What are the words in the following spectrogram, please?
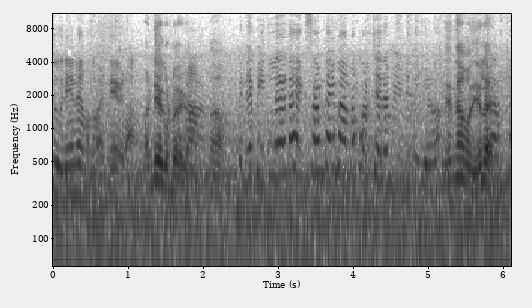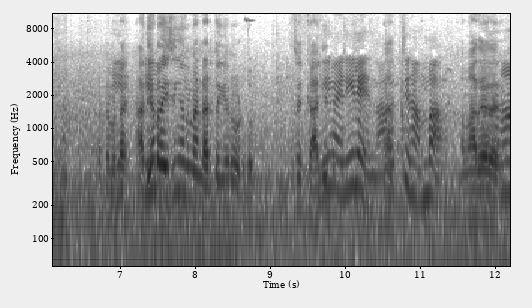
സൂര്യനെ നമുക്ക് വണ്ടിയെ വിടാം. വണ്ടിയെ കൊണ്ടുപോയേക്കാം പിന്നെ പിള്ളേരുടെ എക്സാം ടൈം ആകുമ്പോ കുറച്ചു നേരം വീട്ടിൽ നിൽക്കണം. നിന്നാ മതി അല്ലേ? അധികം റേസിംഗ് ഒന്നും വേണ്ട അടുത്ത ഗിയർ കൊടുത്തു. ഈ വഴിയിലേ നിറച്ച് ഹമ്പാ ആ, അതെ അതെ. ആ.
